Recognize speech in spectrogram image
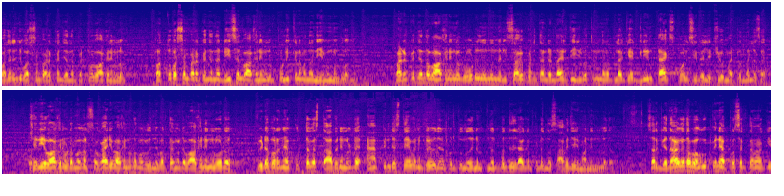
പതിനഞ്ച് വർഷം പഴക്കം ചെന്ന പെട്രോൾ വാഹനങ്ങളും പത്ത് വർഷം പഴക്കം ചെന്ന ഡീസൽ വാഹനങ്ങളും പൊളിക്കണമെന്ന നിയമം കൊണ്ടുവന്നു. പഴക്കം ചെന്ന വാഹനങ്ങൾ റോഡിൽ നിന്ന് നിരുത്സാഹപ്പെടുത്താൻ രണ്ടായിരത്തി ഇരുപത്തിരണ്ട് നടപ്പിലാക്കിയ ഗ്രീൻ ടാക്സ് പോളിസിയുടെ ലക്ഷ്യവും മറ്റൊന്നല്ല സർ. ചെറിയ വാഹന ഉടമകൾ സ്വകാര്യ വാഹന ഉടമകൾ എന്നിവർ തങ്ങളുടെ വാഹനങ്ങളോട് വിട പറഞ്ഞ കുത്തക സ്ഥാപനങ്ങളുടെ ആപ്പിന്റെ സേവനം പ്രയോജനപ്പെടുത്തുന്നതിനും നിർബന്ധിതരാക്കപ്പെടുന്ന സാഹചര്യമാണ് ഇന്നുള്ളത്. സർ ഗതാഗത വകുപ്പിനെ അപ്രസക്തമാക്കി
